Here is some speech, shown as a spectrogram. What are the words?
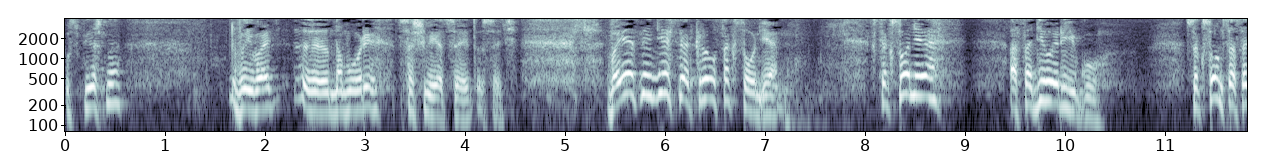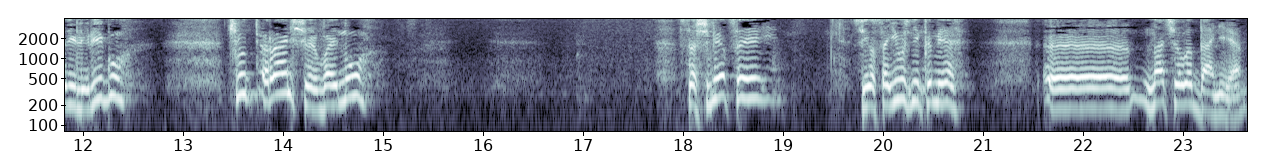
успешно воевать э, на море со Швецией, так сказать. Военные действия открыла Саксония. Саксония осадила Ригу. Саксонцы осадили Ригу. Чуть раньше войну со Швецией, с ее союзниками э, начала Дания.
